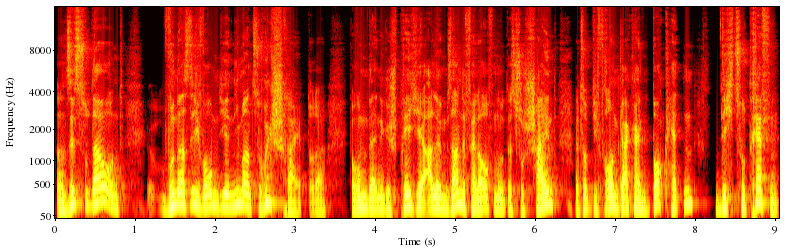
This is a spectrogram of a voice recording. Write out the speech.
Und dann sitzt du da und wunderst dich, warum dir niemand zurückschreibt oder warum deine Gespräche alle im Sande verlaufen und es so scheint, als ob die Frauen gar keinen Bock hätten, dich zu treffen.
